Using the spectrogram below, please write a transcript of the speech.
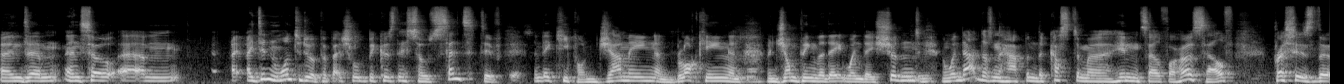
And um, and so um, I, I, didn't want to do a perpetual because they're so sensitive yes. and they keep on jamming and blocking and, and jumping the date when they shouldn't. Mm-hmm. And when that doesn't happen, the customer himself or herself presses the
